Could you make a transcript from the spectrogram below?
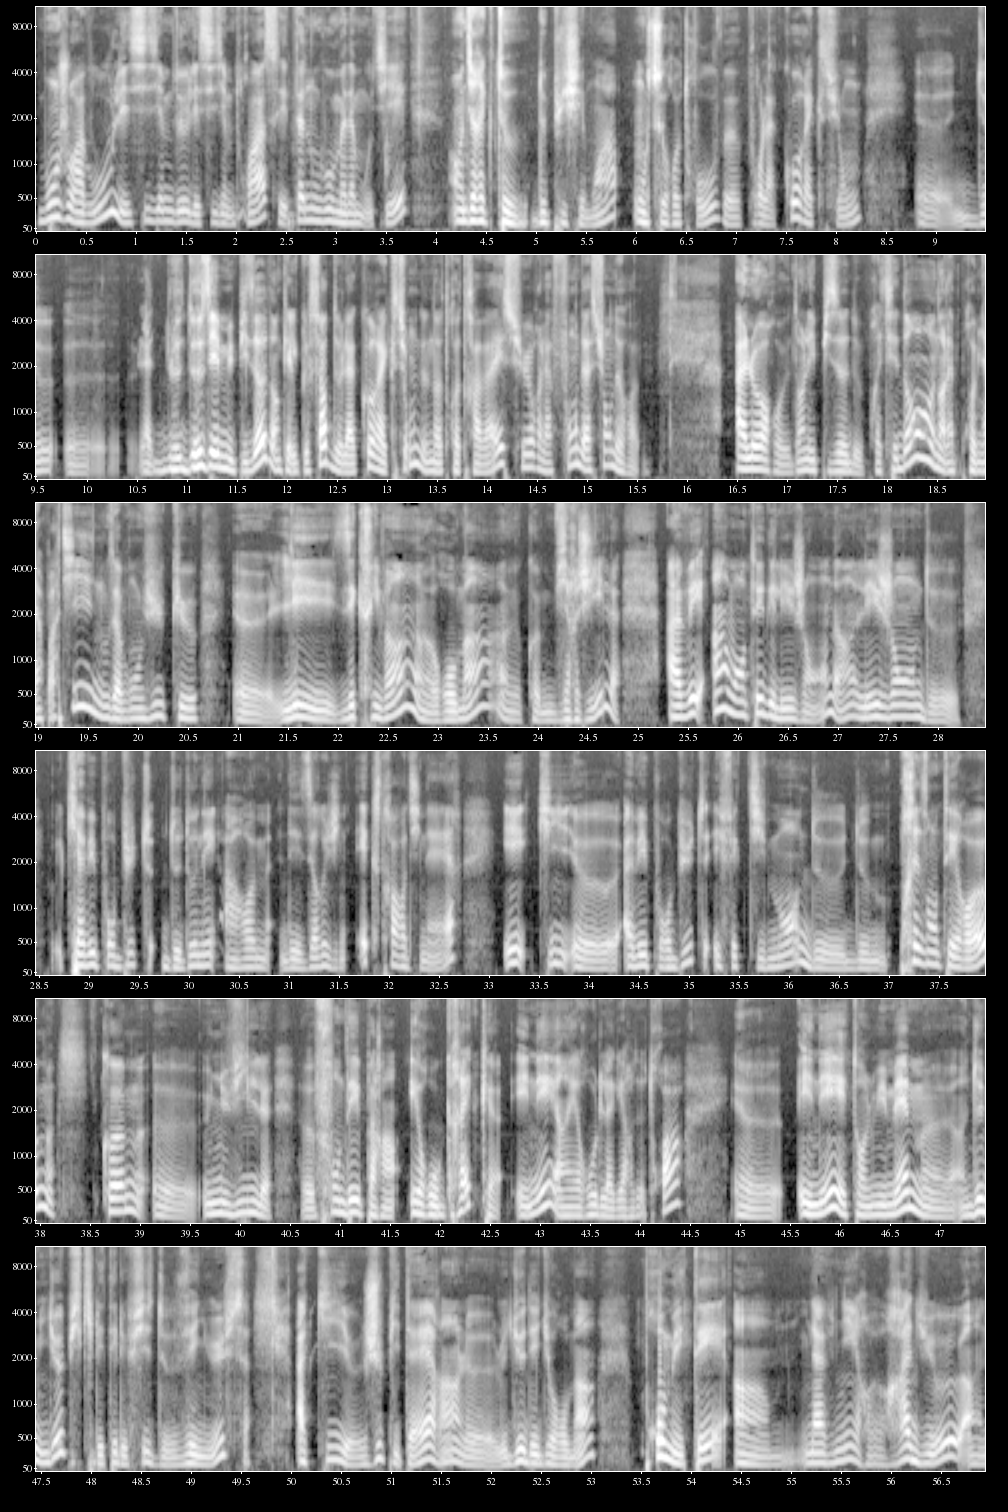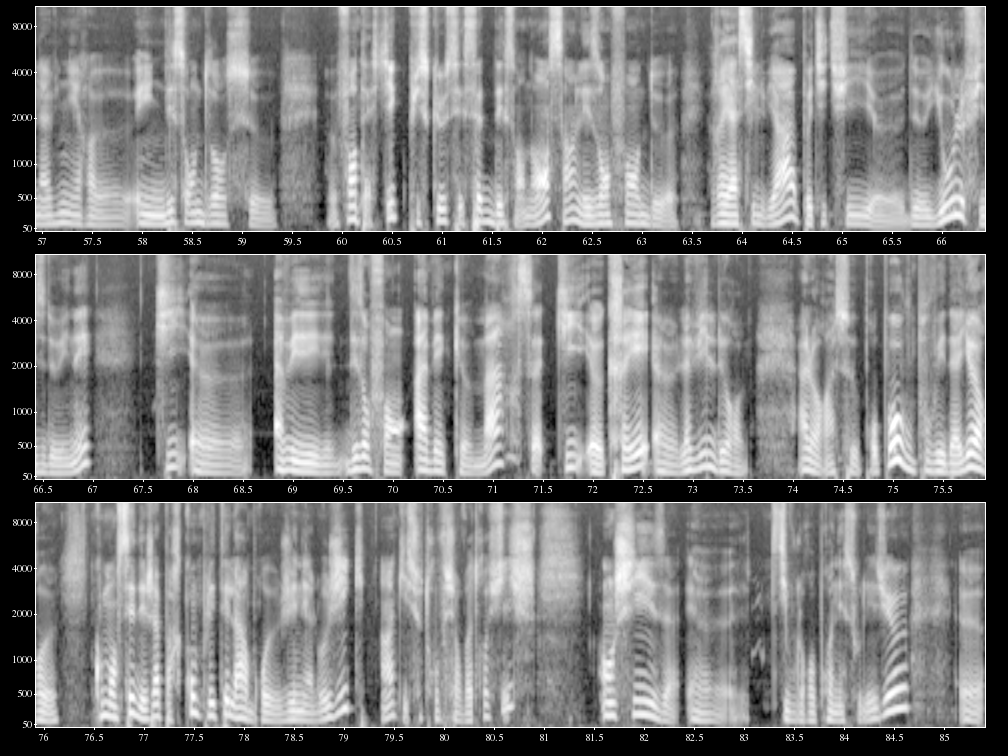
Bonjour à vous, les 6e 2 et les 6e 3, c'est à nouveau Madame Moutier. En direct depuis chez moi, on se retrouve pour la correction euh, de euh, le deuxième épisode, en quelque sorte, de la correction de notre travail sur la fondation de Rome. Alors, euh, dans l'épisode précédent, dans la première partie, nous avons vu que les écrivains romains, comme Virgile, avaient inventé des légendes, hein, légendes qui avaient pour but de donner à Rome des origines extraordinaires et qui avaient pour but effectivement de, présenter Rome comme euh, une ville euh, fondée par un héros grec aîné, un héros de la guerre de Troie, euh, aîné étant lui-même un demi-dieu puisqu'il était le fils de Vénus, à qui Jupiter, hein, le, dieu des dieux romains, promettait un, avenir radieux, un avenir et une descendance fantastique, puisque c'est cette descendance, hein, les enfants de Rhea Silvia, petite fille de Yule, fils de Aîné, qui euh, avait des enfants avec euh, Mars, qui euh, créait la ville de Rome. Alors à ce propos, vous pouvez d'ailleurs commencer déjà par compléter l'arbre généalogique hein, qui se trouve sur votre fiche. Anchise, vous le reprenez sous les yeux,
